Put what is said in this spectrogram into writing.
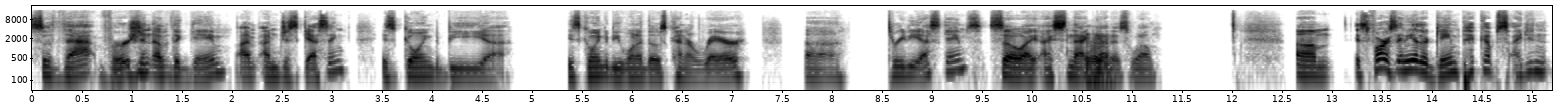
So that version of the game, I'm I'm just guessing, is going to be uh, is going to be one of those kind of rare uh, 3DS games. So I, I snagged Mhm. that as well. Um, as far as any other game pickups, I didn't.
